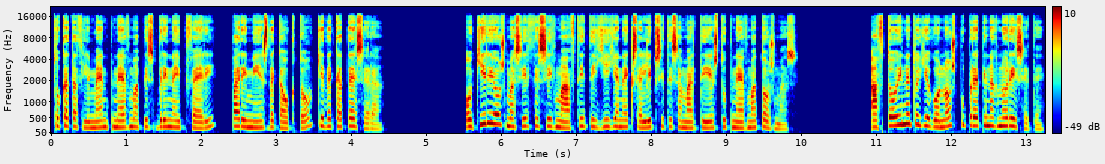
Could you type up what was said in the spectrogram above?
το καταθλιμέν πνεύμα πι μπρι να υπφέρει, παροιμίε 18 και 14. Ο κύριος μας ήρθε σίγμα αυτή τη γη για να εξαλείψει τις αμαρτίες του πνεύματός μας. Αυτό είναι το γεγονός που πρέπει να γνωρίσετε.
